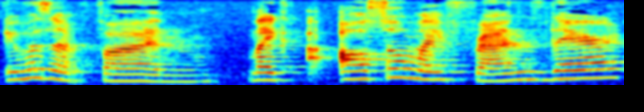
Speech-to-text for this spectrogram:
it wasn't fun. Like, also my friends there,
